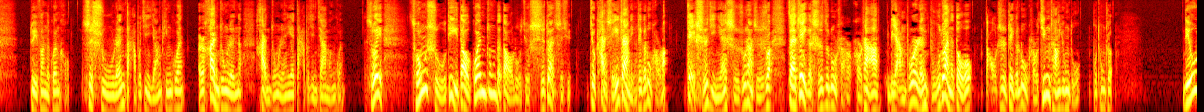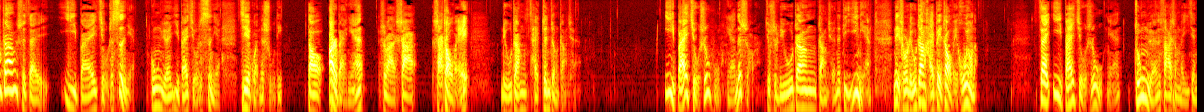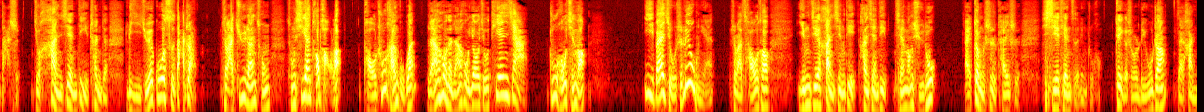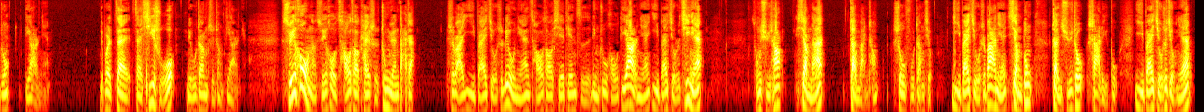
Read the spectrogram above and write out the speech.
对方的关口。是蜀人打不进阳平关，而汉中人呢，汉中人也打不进嘉门关。所以，从蜀地到关中的道路就时断时续，就看谁占领这个路口了。这十几年，史书上只是说，在这个十字路口口上啊，两拨人不断的斗殴，导致这个路口经常拥堵不通车。刘璋是在一百九十四年（公元一百九十四年）接管的蜀地，到二百年是吧？杀杀赵伟，刘璋才真正掌权。一百九十五年的时候，就是刘璋掌权的第一年。那时候刘璋还被赵伟忽悠呢。在一百九十五年，中原发生了一件大事，就汉献帝趁着李傕郭汜大战，是吧？居然从从西安逃跑了，跑出函谷关，然后呢，然后要求天下诸侯秦王。一百九十六年，是吧？曹操迎接汉献帝，汉献帝前往许都。哎，正式开始挟天子令诸侯。这个时候，刘璋在汉中第二年，不是在在西蜀，刘璋执政第二年。随后呢，随后曹操开始中原大战，是吧？一百九十六年，曹操挟天子令诸侯。第二年，一百九十七年，从许昌向南占宛城，收复张绣。一百九十八年，向东占徐州，杀吕布。一百九十九年。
